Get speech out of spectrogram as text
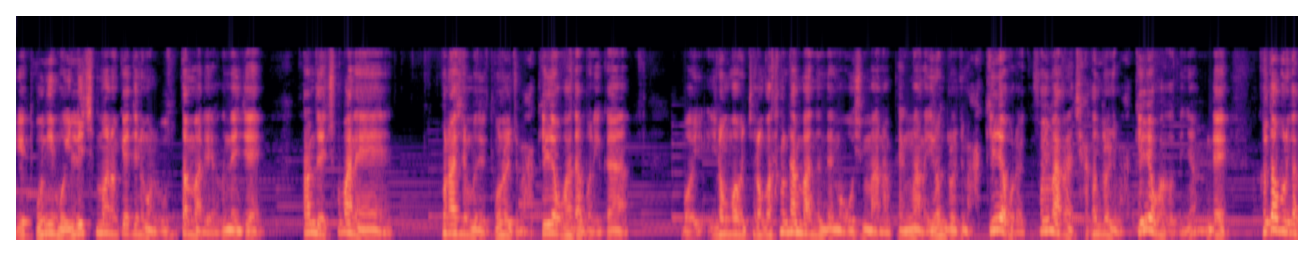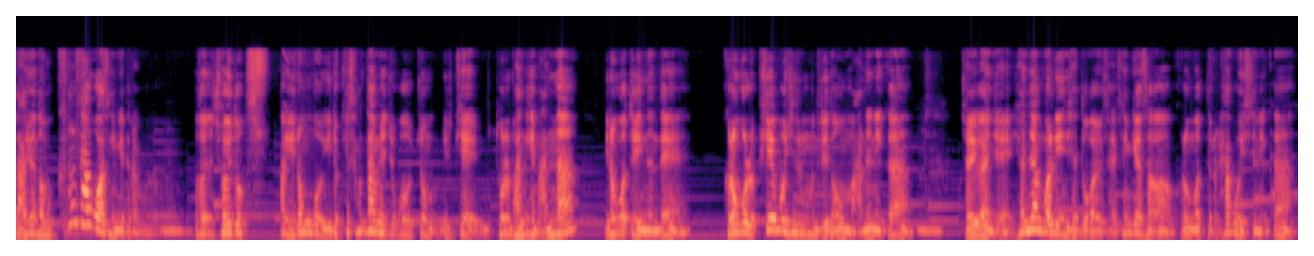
이게 돈이 뭐 1, 2천만 원 깨지는 건 우습단 말이에요. 근데 이제 사람들이 초반에 결혼하시는 분들이 돈을 좀 아끼려고 하다 보니까 뭐 이런 거 저런 거 상담 받는데 뭐 50만 원, 100만 원 이런 돈을 좀 아끼려고 그래요. 소위 말하는 작은 돈을 좀 아끼려고 하거든요. 음. 근데 그러다 보니까 나중에 너무 큰 사고가 생기더라고요. 음. 그래서 저희도 아 이런 거 이렇게 상담해주고 좀 이렇게 돈을 받는 게 맞나 이런 것들이 있는데 그런 걸로 피해 보시는 분들이 너무 많으니까 음. 저희가 이제 현장 관리인 제도가 요새 생겨서 그런 것들을 하고 있으니까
